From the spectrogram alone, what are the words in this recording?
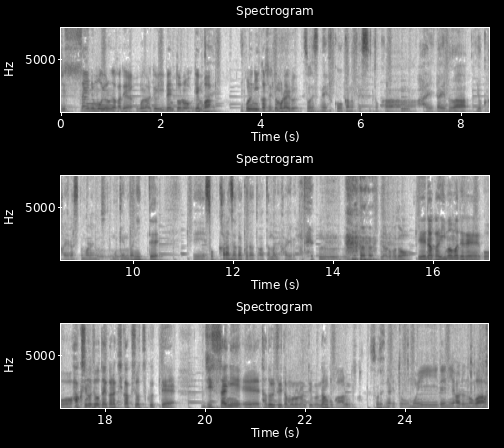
実際にもう世の中で行われているイベントの現場、はい。これに行かせてもらえる？そうですね。福岡のフェスとか、うん。はい、ライブはよく入らせてもらいました。もう現場に行って、えーそこから座学だと頭に入るので、うんうんうん、なるほど。えーなんか今までねこう白紙の状態から企画書を作って実際に、えーたどり着いたものなんていうのは何個かあるんですか？そうですね、えっと、思い出にあるのは、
